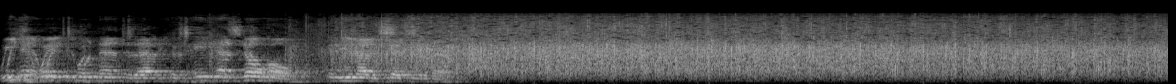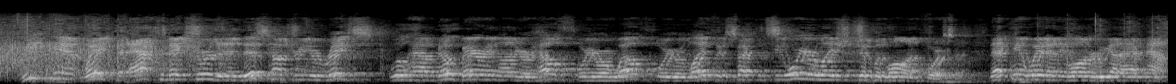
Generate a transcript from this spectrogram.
We can't wait to put an end to that because hate has no home in the United States of America. We can't wait to to make sure that in this country your race will have no bearing on your health or your wealth or your life expectancy or your relationship with law enforcement. That can't wait any longer. We got to act now.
